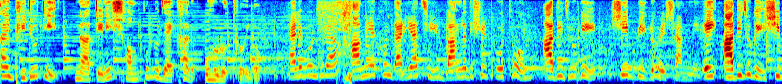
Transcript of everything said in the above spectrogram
তাই ভিডিওটি না টেনে সম্পূর্ণ দেখার অনুরোধ রইল। হ্যালো বন্ধুরা, আমি এখন দাঁড়িয়ে আছি বাংলাদেশের প্রথম আদি যুগে শিব বিগ্রহের সামনে। এই আদি যুগে শিব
